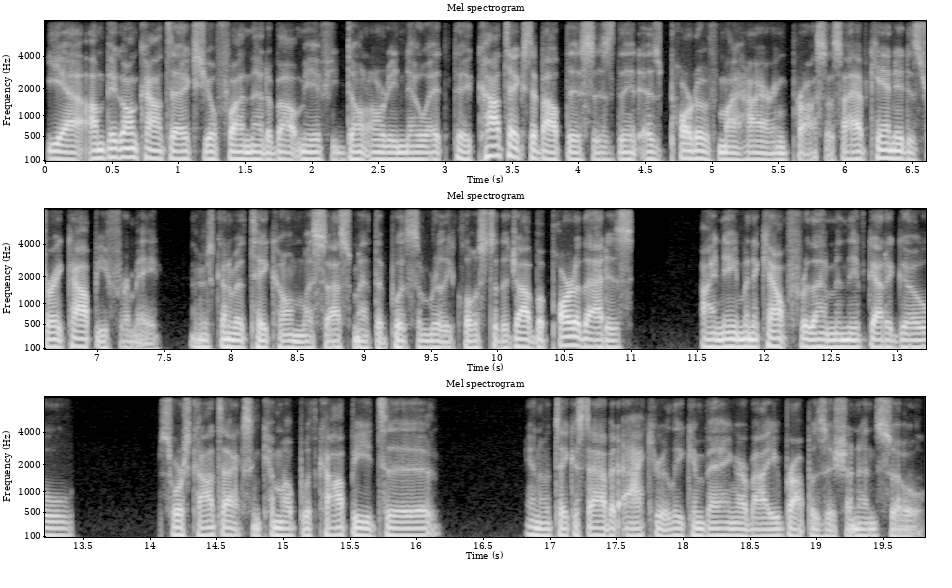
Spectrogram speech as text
Yeah, I'm big on context. You'll find that about me if you don't already know it. The context about this is that as part of my hiring process, I have candidates write copy for me. There's kind of a take home assessment that puts them really close to the job. But part of that is I name an account for them and they've got to go source contacts and come up with copy to, you know, take a stab at accurately conveying our value proposition. And so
